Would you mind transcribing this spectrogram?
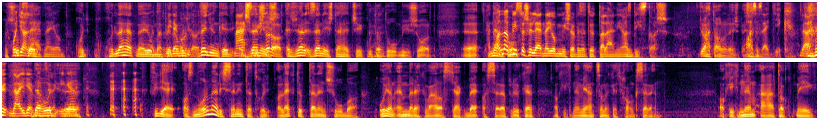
hogy Hogyan lehetne jobb? Hogy, hogy lehetne jobb, Vagy mert például mondjuk vegyünk egy, egy, Más zenés, műsorok? egy zenés tehetségkutató műsort. Eh, Hát nem annak kon- biztos, hogy lehetne jobb műsorvezetőt találni, az biztos. Ja, hát arról is beszélünk. Az az egyik. Na igen, De hogy, igen. figyelj, az normális szerinted, hogy a legtöbb talent showba olyan emberek választják be a szereplőket, akik nem játszanak egy hangszeren? Akik nem álltak még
